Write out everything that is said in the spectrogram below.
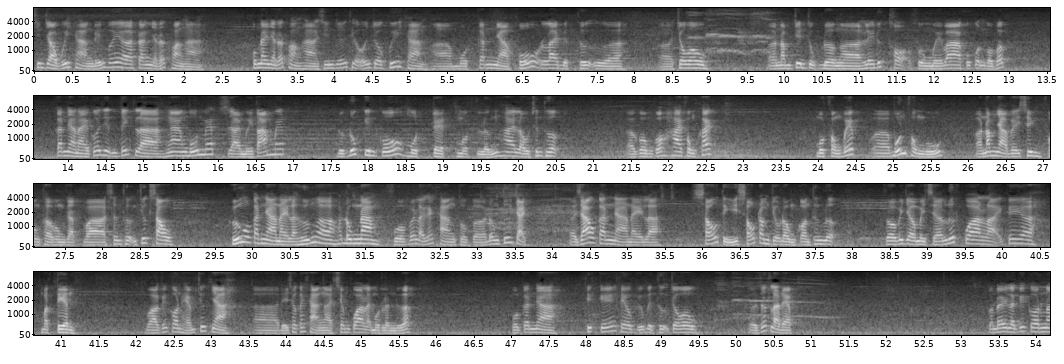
Xin chào quý khách hàng đến với ờ, trang nhà đất Hoàng Hà. Hôm nay nhà đất Hoàng Hà xin giới thiệu đến cho quý khách hàng ờ, một căn nhà phố lai biệt thự ờ, châu Âu nằm trên trục đường Lê Đức Thọ, phường 13 của quận Gò Vấp. Căn nhà này có diện tích là ngang 4m, dài 18m, được đúc kiên cố, một trệt, một lửng, hai lầu sân thượng, gồm có hai phòng khách, một phòng bếp, 4 phòng ngủ, 5 nhà vệ sinh, phòng thờ, phòng giặt và sân thượng trước sau. Hướng của căn nhà này là hướng ờ, đông nam, phù hợp với lại khách hàng thuộc ờ, Đông Tứ Trạch. Ờ, giá của căn nhà này là 6 tỷ 600 triệu đồng còn thương lượng. Rồi bây giờ mình sẽ lướt qua lại cái mặt tiền và cái con hẻm trước nhà để cho khách hàng xem qua lại một lần nữa. Một căn nhà thiết kế theo kiểu biệt thự châu Âu rất là đẹp. Còn đây là cái con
